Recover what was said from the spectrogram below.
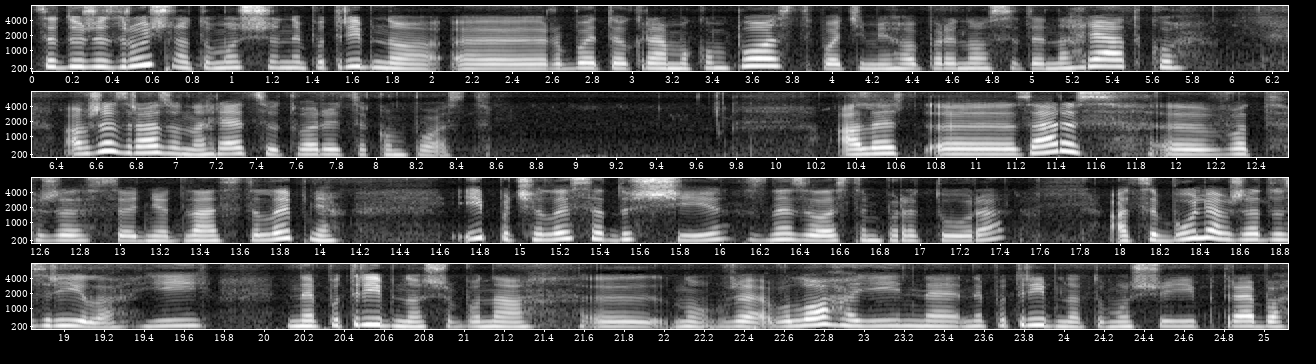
Це дуже зручно, тому що не потрібно е, робити окремо компост, потім його переносити на грядку, а вже зразу на грядці утворюється компост. Але е, зараз, е, от вже сьогодні 11 липня, і почалися дощі, знизилась температура, а цибуля вже дозріла. Їй не потрібно, щоб вона ну, вже волога їй не, не потрібна, тому що їй треба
